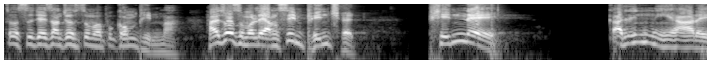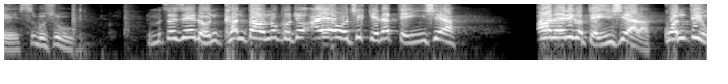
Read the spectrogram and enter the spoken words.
这个世界上就是这么不公平嘛？还说什么两性平权？平嘞，干你娘嘞！是不是？你们这些人看到那个就哎呀，我去给他点一下，啊，那你个点一下啦，关定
